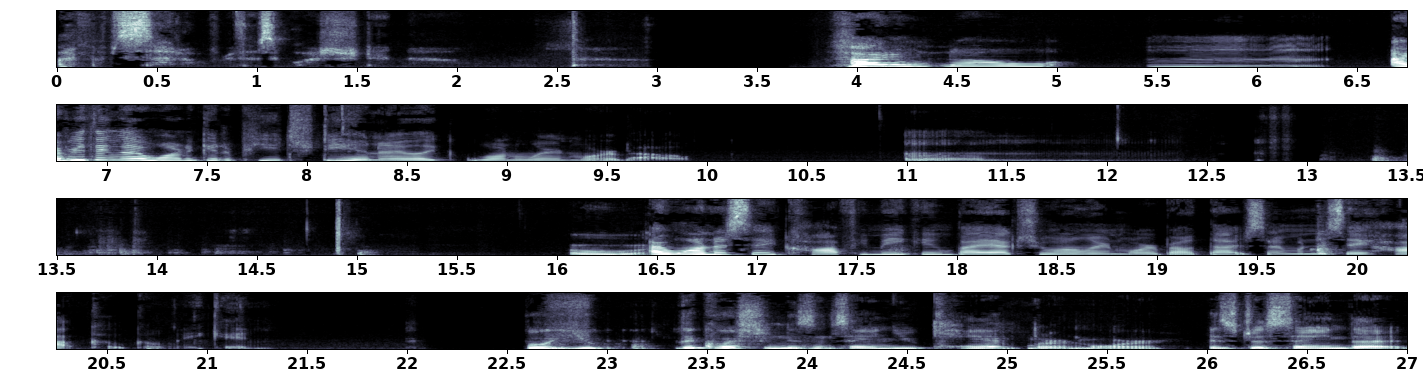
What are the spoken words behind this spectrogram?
I'm upset over this question now. I don't know. Mm, everything that I want to get a PhD in, I like want to learn more about. Um, Oh, I want to say coffee making, but I actually want to learn more about that, so I'm going to say hot cocoa making. well, you. The question isn't saying you can't learn more. It's just saying that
